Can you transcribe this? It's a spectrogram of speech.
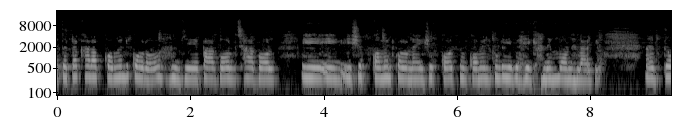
এতটা খারাপ কমেন্ট করো যে পাগল, ছাগল এই এই এইসব কমেন্ট করো না, এইসব কমেন্টগুলো এখানে মনে লাগে। তো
